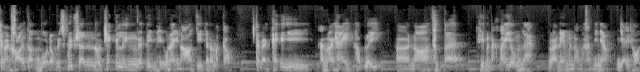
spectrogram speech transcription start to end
các bạn khỏi cần vô trong description rồi check cái link để tìm hiểu này nọ chi cho nó mất công. Các bạn thấy cái gì anh nói hay hợp lý uh, nó thực tế thì mình bắt tay vô mình làm. Rồi anh em mình đồng hành với nhau. Vậy thôi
